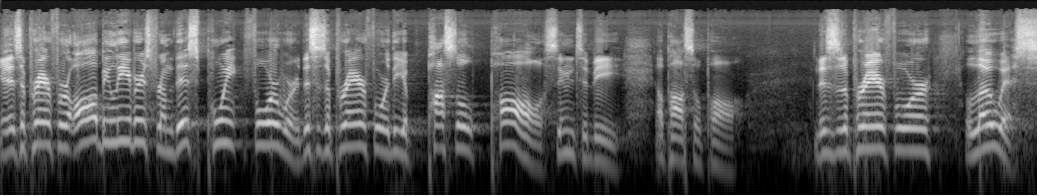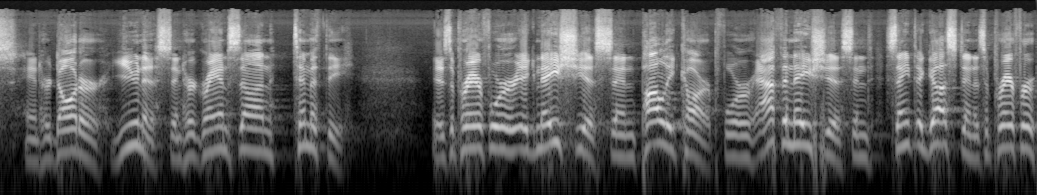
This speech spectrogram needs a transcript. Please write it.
It is a prayer for all believers from this point forward. This is a prayer for the Apostle Paul, soon to be Apostle Paul. This is a prayer for Lois and her daughter Eunice and her grandson Timothy. It is a prayer for Ignatius and Polycarp, for Athanasius and St. Augustine. It's a prayer for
